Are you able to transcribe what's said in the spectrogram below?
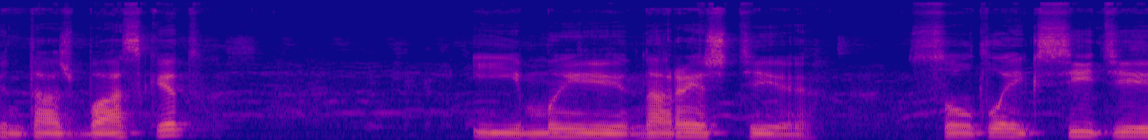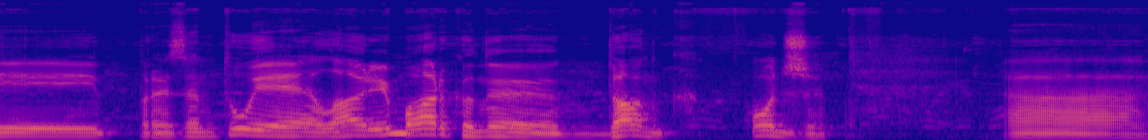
Вінтаж Баскет. І ми нарешті Salt Lake City презентує Ларі Марконен. Данк. Отже, е,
